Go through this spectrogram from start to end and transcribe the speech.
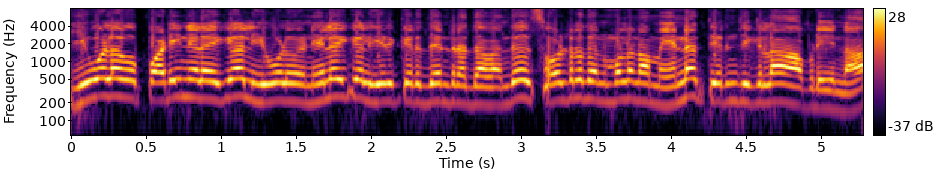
இவ்வளவு படிநிலைகள் இவ்வளவு நிலைகள் இருக்கிறதுன்றதை வந்து சொல்கிறதன் மூலம் நம்ம என்ன தெரிஞ்சுக்கலாம் அப்படின்னா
